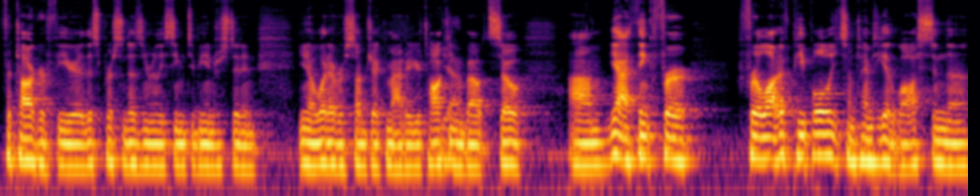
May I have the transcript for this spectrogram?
photography, or this person doesn't really seem to be interested in, you know, whatever subject matter you're talking Yeah. about. So, um, yeah, I think for for a lot of people, sometimes you get lost in the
